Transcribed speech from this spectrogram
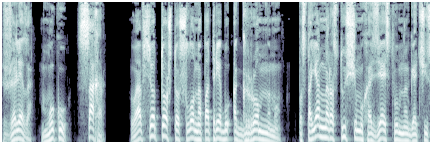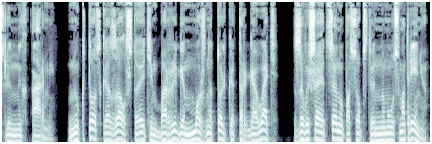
железо, муку, сахар, во все то, что шло на потребу огромному, постоянно растущему хозяйству многочисленных армий. Ну кто сказал, что этим барыгам можно только торговать, завышая цену по собственному усмотрению?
